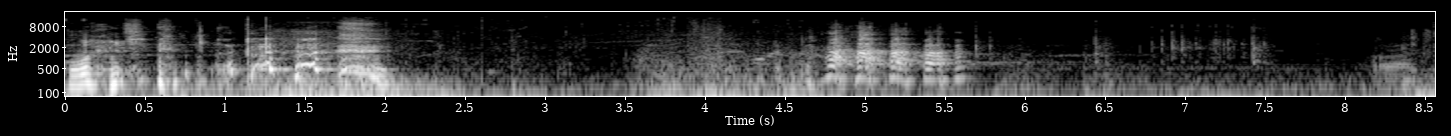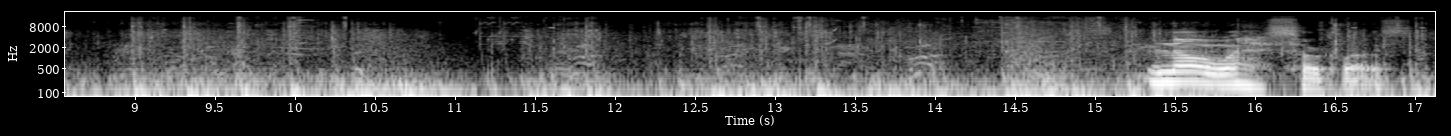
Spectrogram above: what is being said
What? no way, so close.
